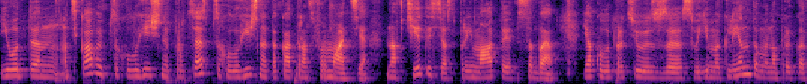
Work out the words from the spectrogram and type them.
І от ем, цікавий психологічний процес, психологічна така трансформація, навчитися сприймати себе. Я коли працюю з своїми клієнтами, наприклад,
